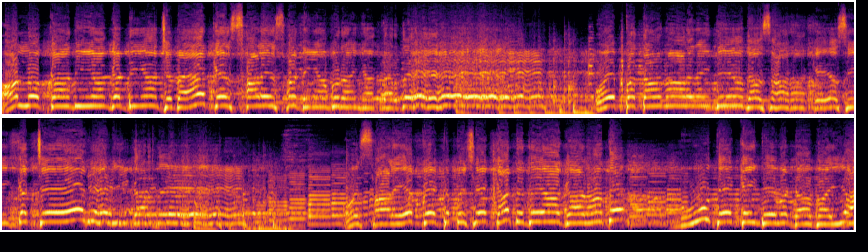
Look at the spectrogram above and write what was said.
ਔਰ ਲੋਕਾਂ ਦੀਆਂ ਗੱਡੀਆਂ 'ਚ ਬਹਿ ਕੇ ਸਾਲੇ ਸਾਡੀਆਂ ਬੁਰਾਈਆਂ ਕਰਦੇ। ਓਏ ਪਤਾ ਨਾਲ ਰਹਿੰਦਿਆਂ ਦਾ ਸਾਰਾ ਕਿ ਅਸੀਂ ਕੱਚੇ ਜਿਹੜੀ ਕਰਦੇ। ਸਾਲੇ ਪਿੱਠ ਪਿਛੇ ਕੱਢਦੇ ਆ ਗਾਲਾਂ ਤੇ ਮੂੰਹ ਤੇ ਕਹਿੰਦੇ ਵੱਡਾ ਬਾਈਆ।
